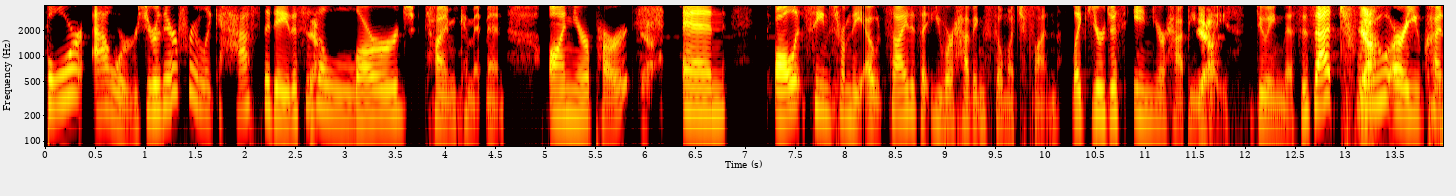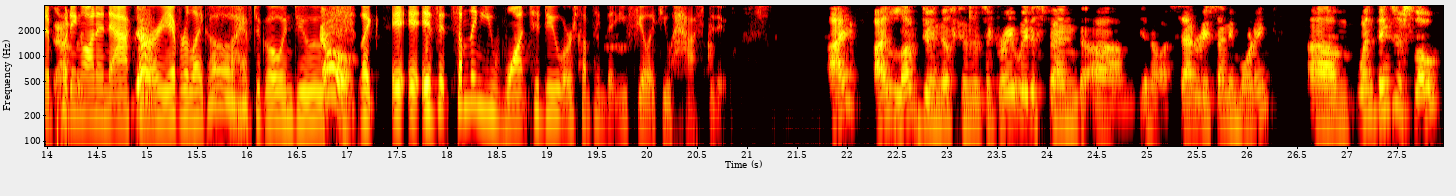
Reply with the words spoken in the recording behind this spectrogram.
four hours you're there for like half the day this is Yeah. a large time commitment on your part Yeah. and all it seems from the outside is that you are having so much fun. Like you're just in your happy Yeah. place doing this. Is that true? Yeah, or are you kind of putting on an act? Yeah. Or are you ever like, oh, I have to go and do No, like, is it something you want to do or something that you feel like you have to do? I I love doing this because it's a great way to spend um, you know a Saturday Sunday morning um, when things are slow.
